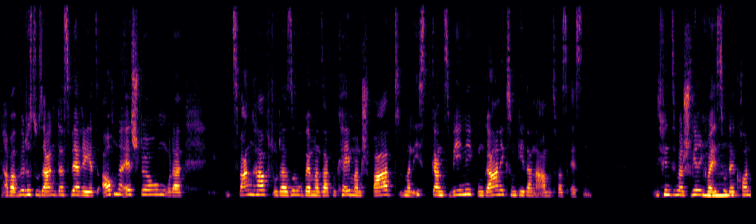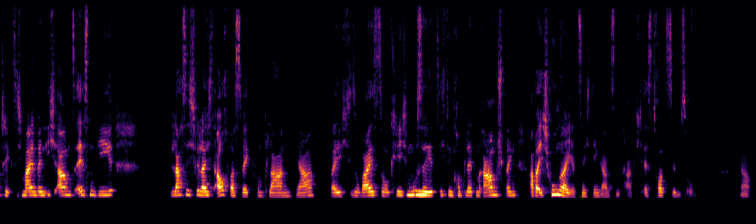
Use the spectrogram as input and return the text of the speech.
Aber würdest du sagen, das wäre jetzt auch eine Essstörung oder zwanghaft oder so, wenn man sagt, okay, man spart, man isst ganz wenig und gar nichts und geht dann abends was essen? Ich finde es immer schwierig, mhm. weil ist so mhm. der Kontext. Ich meine, wenn ich abends essen gehe, lasse ich vielleicht auch was weg vom Plan, ja weil ich so weiß, so, okay, ich muss ja mhm. jetzt nicht den kompletten Rahmen sprengen, aber ich hungere jetzt nicht den ganzen Tag. Ich esse trotzdem so. Ja.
